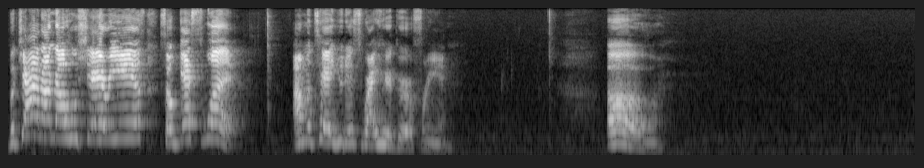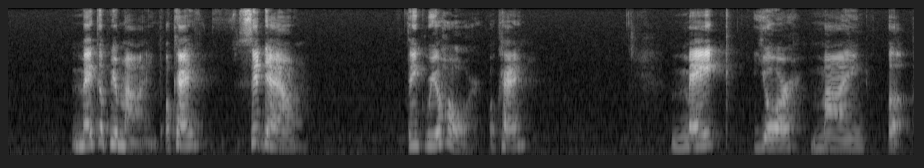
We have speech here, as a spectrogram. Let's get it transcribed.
But y'all don't know who Sherry is, so guess what? I'm gonna tell you this right here, girlfriend. Uh, make up your mind, okay? Sit down, think real hard, okay? Make your mind up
